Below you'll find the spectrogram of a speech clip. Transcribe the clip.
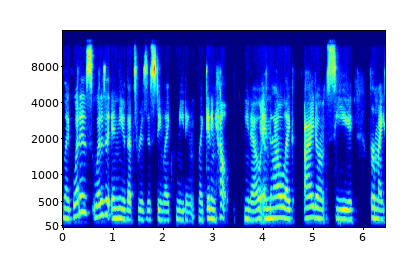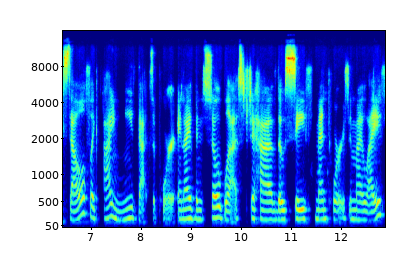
like what is what is it in you that's resisting like needing, like getting help, you know? Yeah. And now like I don't see for myself, like I need that support. And I've been so blessed to have those safe mentors in my life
